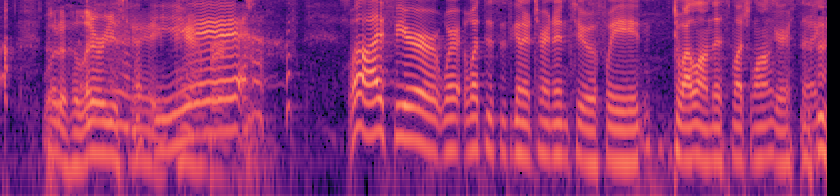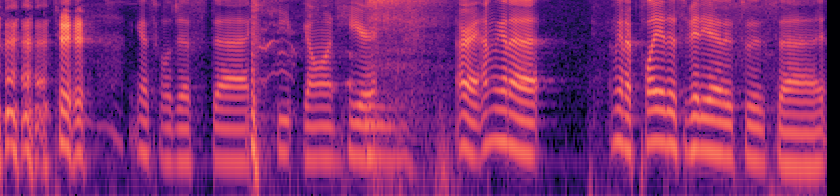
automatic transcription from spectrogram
What a hilarious name. Amber. Well, I fear where, what this is going to turn into if we dwell on this much longer. So I guess we'll just uh, keep going here. All right, I'm gonna I'm gonna play this video. This was uh,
